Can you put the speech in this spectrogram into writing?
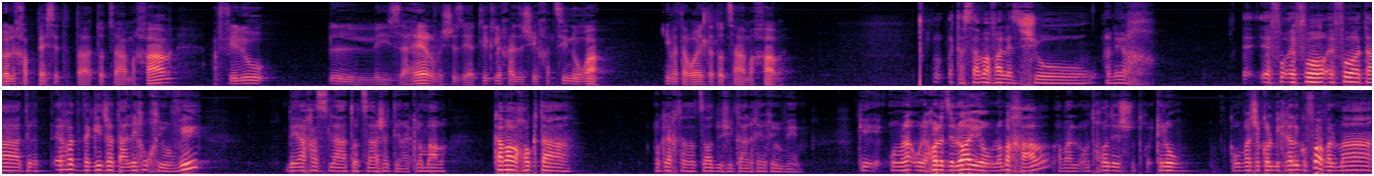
לא לחפש את התוצאה מחר, אפילו להיזהר ושזה ידליק לך איזושהי חצי נורה, אם אתה רואה את התוצאה מחר. אתה שם אבל איזשהו, נניח, איפה, איפה, איפה, אתה, איפה אתה תגיד שהתהליך הוא חיובי ביחס לתוצאה שתראה? כלומר, כמה רחוק אתה לוקח את התוצאות בשביל תהליכים חיוביים? כי הוא יכול להיות זה לא היום, לא מחר, אבל עוד חודש, עוד, חודש, כאילו, כמובן שכל מקרה לגופו, אבל מה...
